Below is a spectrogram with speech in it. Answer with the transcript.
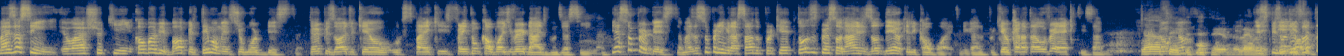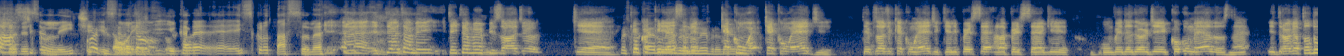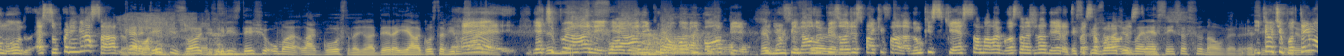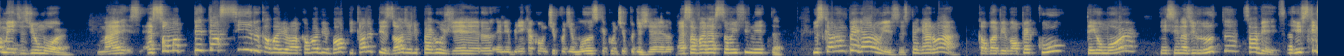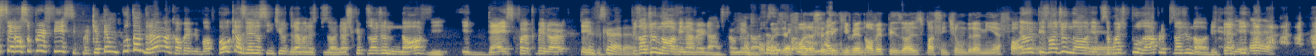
Mas assim, eu acho que Cowboy Bebop ele tem momentos de humor besta. Tem um episódio que o, o Spike enfrenta um cowboy de verdade, vamos dizer assim, né? E é super besta, mas é super engraçado porque todos os personagens odeiam aquele cowboy, tá ligado? Porque o cara tá overacting, sabe? Ah, Não, sim, eu- sim, sim, sim, eu lembro. Esse episódio é Nossa, fantástico. Excelente, excelente. E, e o cara é, é escrotaço, né? É, e tem também, tem também um episódio que é, Mas que é com que a é? Eu não criança, lembro, né? lembro, que, é com, que é com o Ed. Tem episódio que é com o Ed, que ele perse ela persegue um vendedor de cogumelos, né? E droga todo mundo. É super engraçado. Cara, tem episódio que eles deixam uma lagosta na geladeira e a lagosta vira um alien. É, e é tipo muito Alien, foda, é Alien com né? o Bob Bop. É e no final foda, do episódio o Spike fala: nunca esqueça uma lagosta na geladeira. Esse Tipo, essa moral episódio, mano, é sensacional, velho. É Então, tipo, sensacional. tem momentos de humor, mas é só uma pedacinho do Cowboy Bebop. Cowboy Bebop, cada episódio ele pega um gênero, ele brinca com um tipo de música, com um tipo de gênero. Essa variação infinita. E os caras não pegaram isso. Eles pegaram, ah, Cowboy Bebop é cool, tem humor, tem cenas de luta, sabe? E esqueceram a superfície, porque tem um puta drama Cowboy Bebop. Poucas vezes eu senti o drama nesse episódio. Eu acho que o episódio 9 e 10 foi o que melhor teve. Mas, cara- Episódio 9, na verdade, foi o melhor. Pô, mas é foda, você tem que ver nove episódios pra sentir um draminha, é foda. É o né? episódio 9, É. você pode pular pro episódio 9. E, é,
